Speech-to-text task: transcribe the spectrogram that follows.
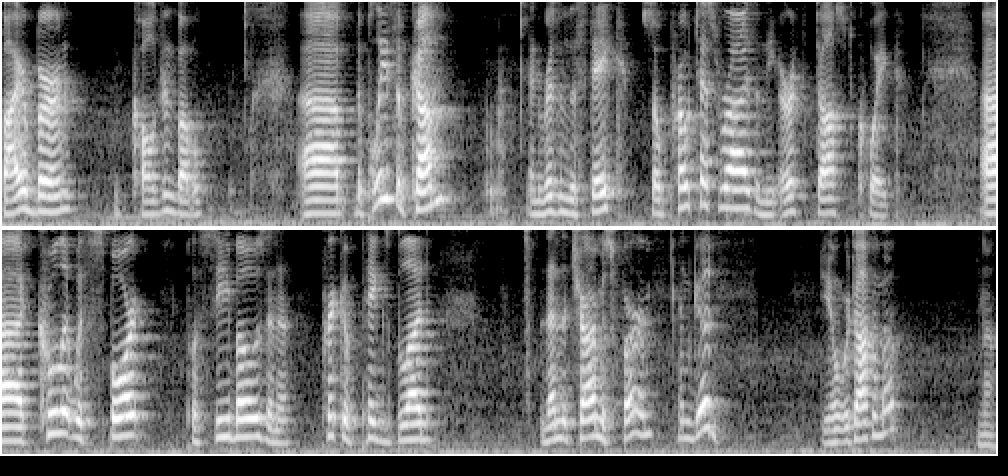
fire, burn, cauldron, bubble. Uh, the police have come and risen the stake, so protests rise and the earth dost quake. Uh, cool it with sport, placebos, and a prick of pig's blood. Then the charm is firm and good. Do you know what we're talking about? No.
